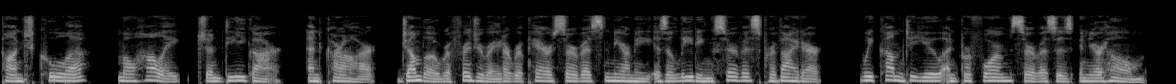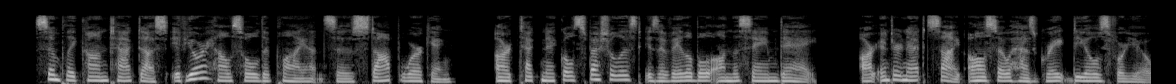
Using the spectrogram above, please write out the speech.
Panchkula, Mohali, Chandigarh, and Kharar, Jumbo Refrigerator Repair Service near me is a leading service provider. We come to you and perform services in your home. Simply contact us if your household appliances stop working. Our technical specialist is available on the same day. Our internet site also has great deals for you.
